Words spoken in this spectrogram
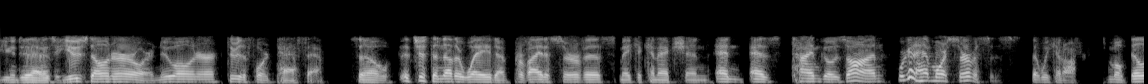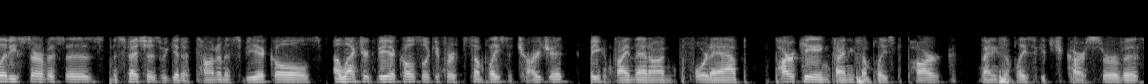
You can do that as a used owner or a new owner through the Ford Pass app. So it's just another way to provide a service, make a connection. And as time goes on, we're going to have more services that we can offer mobility services, especially as we get autonomous vehicles, electric vehicles looking for some place to charge it. You can find that on the Ford app. Parking, finding some place to park, finding some place to get your car serviced.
